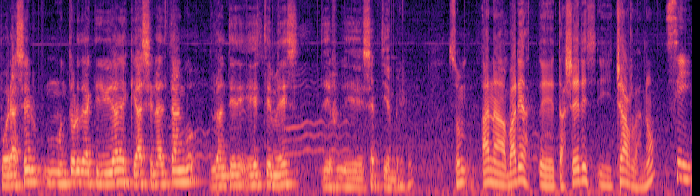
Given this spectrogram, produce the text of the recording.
por hacer un montón de actividades que hacen al tango durante este mes de, septiembre. Son, Ana, varias eh, talleres y charlas, ¿no? Sí,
